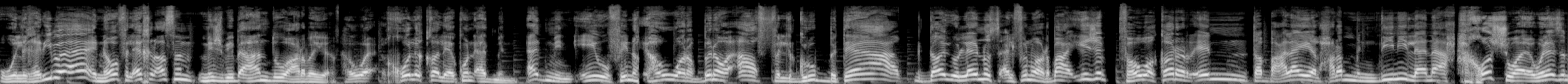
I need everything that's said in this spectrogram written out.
والغريب بقى إن هو في الآخر أصلا مش بيبقى عنده عربية. هو خلق ليكون admin admin إيه وفين؟ هو ربنا وقعه في ال group بتاع دايو لانوس 2004 Egypt. فهو قرر إن طب عليا الحرام من ديني لا أنا هخش ولازم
